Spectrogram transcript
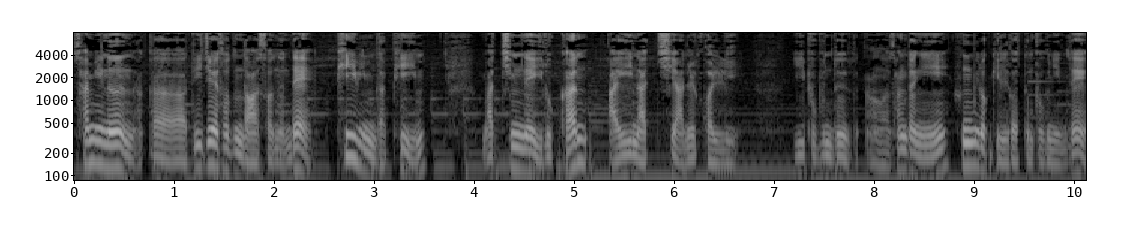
3위는 아까 DJ에서도 나왔었는데 피임입니다. 피임. 마침내 이룩한 아이 낳지 않을 권리. 이 부분도 어, 상당히 흥미롭게 읽었던 부분인데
